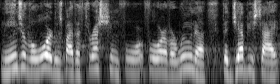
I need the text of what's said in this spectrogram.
And the angel of the Lord was by the threshing floor of Araunah, the Jebusite.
